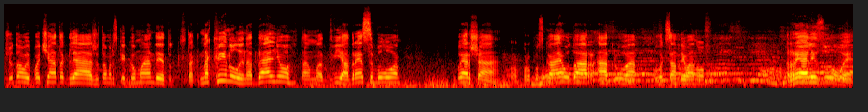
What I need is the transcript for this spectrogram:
Чудовий початок для житомирської команди. Тут так накинули на дальню. Там дві адреси було. Перша пропускає удар, а друга Олександр Іванов реалізовує.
